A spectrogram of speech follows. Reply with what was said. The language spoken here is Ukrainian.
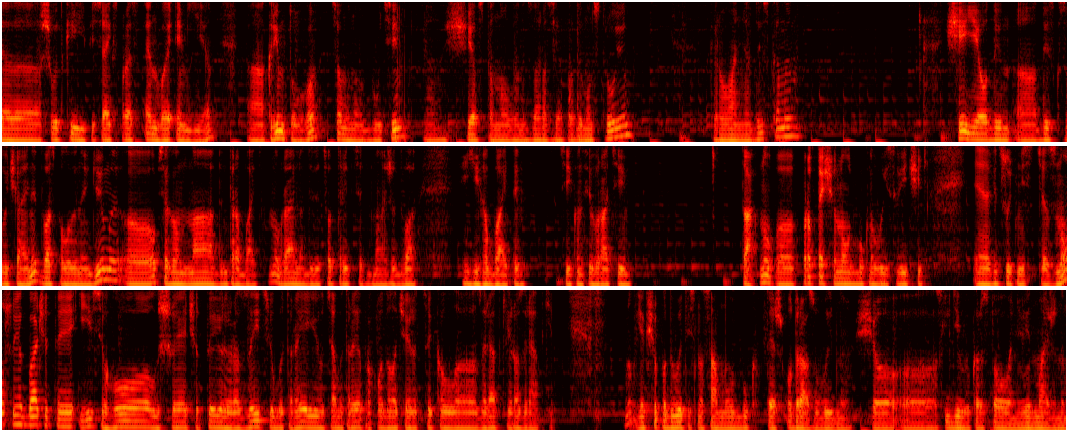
швидкий PCI Express NVMe. Крім того, в цьому ноутбуці ще встановлений. Зараз я продемонструю керування дисками. Ще є один диск звичайний 2,5 дюйми обсягом на 1 терабайт. Ну, реально 930 майже 2 гігабайти в цій конфігурації. Так, ну е, про те, що ноутбук новий свідчить е, відсутність зносу, як бачите, і всього лише 4 рази цю батарею. Ця батарея проходила через цикл е, зарядки і розрядки. Ну, якщо подивитись на сам ноутбук, теж одразу видно, що слідів використовування він майже не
